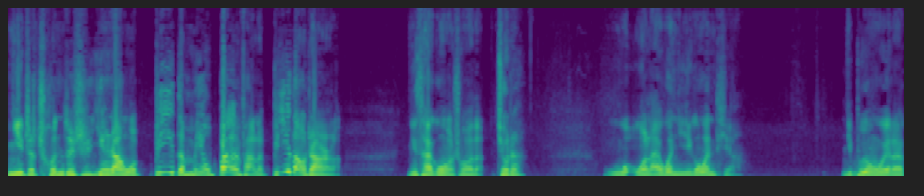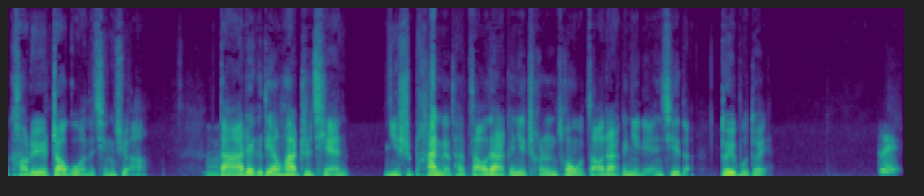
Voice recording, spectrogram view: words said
你这纯粹是硬让我逼的没有办法了，逼到这儿了，你才跟我说的。就这，我我来问你一个问题啊，你不用为了考虑照顾我的情绪啊，打这个电话之前，你是盼着他早点跟你承认错误，早点跟你联系的，对不对？对。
